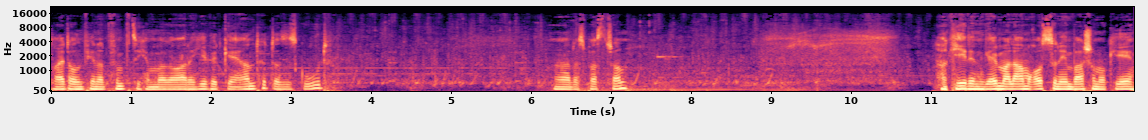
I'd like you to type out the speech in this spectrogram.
3450 haben wir gerade. Hier wird geerntet, das ist gut. Ja, das passt schon. Okay, den gelben Alarm rauszunehmen war schon okay.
